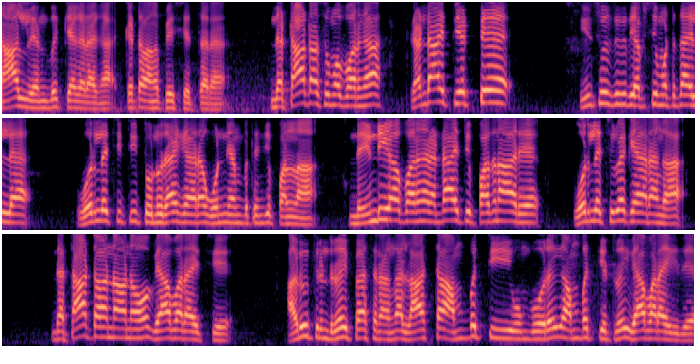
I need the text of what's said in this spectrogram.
நாலு எண்பது கேட்குறாங்க கிட்ட வாங்க பேசி எடுத்துறேன். இந்த டாடா சும்மா பாருங்கள் ரெண்டாயிரத்தி எட்டு இன்சூரன்ஸ் இருக்குது எஃப்சி மட்டும் தான் இல்லை. ஒரு லட்சத்தி தொண்ணூறாயிரம் கேட்குறாங்க ஒன்று எண்பத்தஞ்சு பண்ணலாம். இந்த இண்டிகா பாருங்கள் ரெண்டாயிரத்தி பதினாறு ஒரு லட்ச ரூபா கேட்குறாங்க இந்த டாட்டா நானோ வியாபாரம் ஆயிடுச்சு. அறுபத்தி ரெண்டு ரூபாய்க்கு பேசுகிறாங்க லாஸ்ட்டாக ஐம்பத்தி ஒம்பது ரூபாய்க்கு ஐம்பத்தி எட்டு ரூபாய்க்கு வியாபாரம் ஆகுது.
